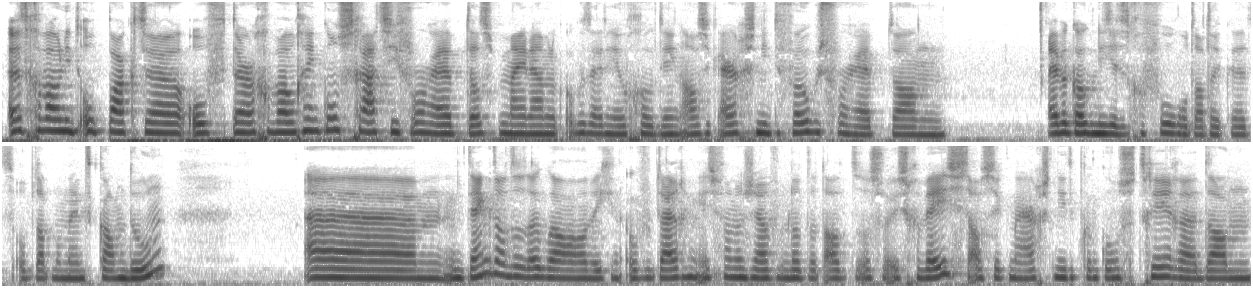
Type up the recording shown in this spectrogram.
het gewoon niet oppakte of er gewoon geen concentratie voor heb. Dat is bij mij namelijk ook altijd een heel groot ding. Als ik ergens niet de focus voor heb, dan heb ik ook niet het gevoel dat ik het op dat moment kan doen. Ehm, ik denk dat het ook wel een beetje een overtuiging is van mezelf, omdat het altijd wel zo is geweest. Als ik me ergens niet op kan concentreren, dan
